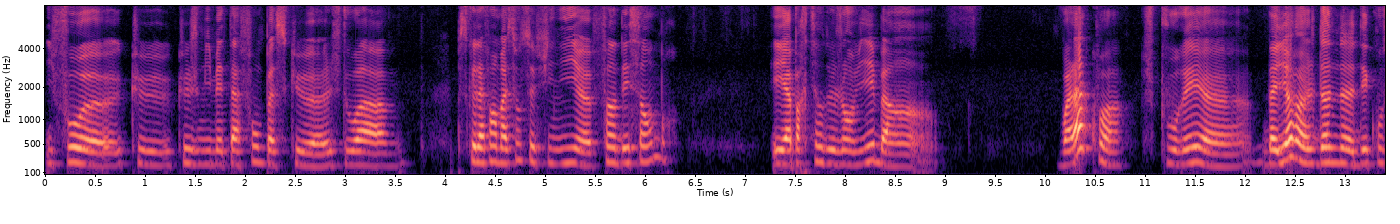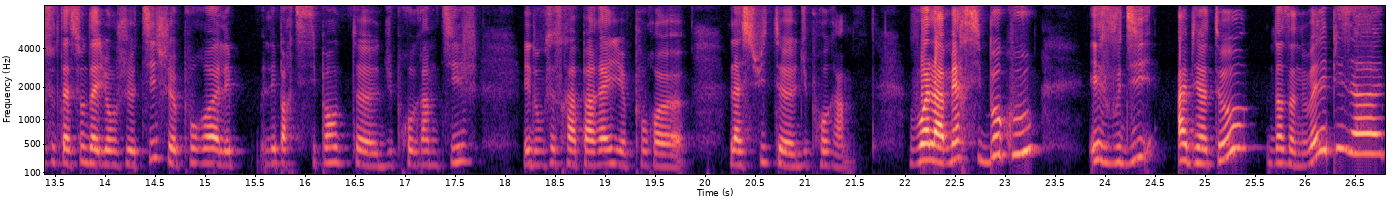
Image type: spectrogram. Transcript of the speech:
il faut euh, que, que, je m'y mette à fond parce que je dois. Parce que la formation se finit fin décembre. Et à partir de janvier, ben. Voilà quoi. Je pourrais. D'ailleurs, je donne des consultations Jyotish pour les, les, participantes du programme Tige. Et donc ce sera pareil pour la suite du programme. Voilà, merci beaucoup et je vous dis à bientôt dans un nouvel épisode.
